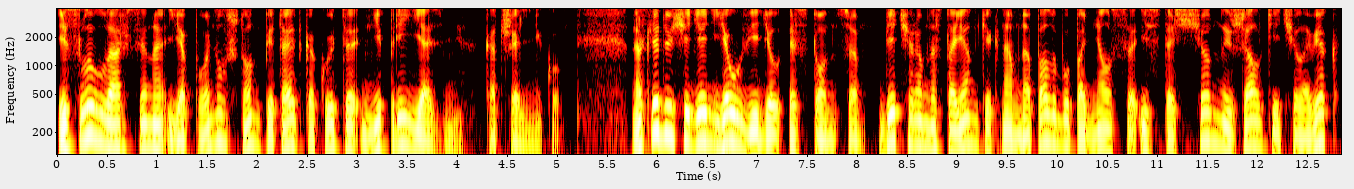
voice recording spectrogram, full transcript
Из слов Ларсена я понял, что он питает какую-то неприязнь к отшельнику. На следующий день я увидел эстонца. Вечером на стоянке к нам на палубу поднялся истощенный, жалкий человек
